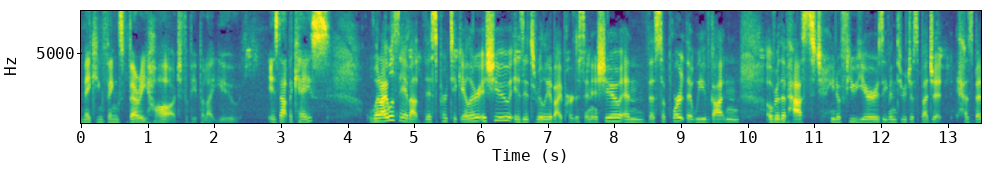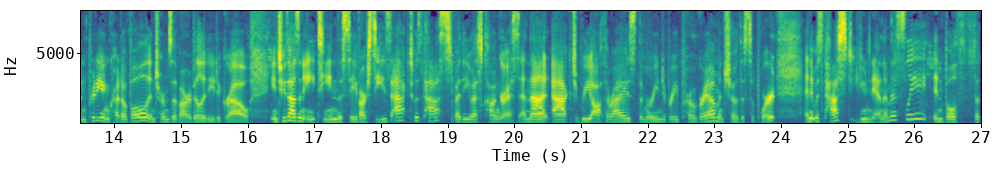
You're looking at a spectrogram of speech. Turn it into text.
making things very hard for people like you. Is that the case? What I will say about this particular issue is it's really a bipartisan issue, and the support that we've gotten over the past you know few years, even through just budget, has been pretty incredible in terms of our ability to grow. In 2018, the Save Our Seas Act was passed by the U.S. Congress, and that act reauthorized the marine debris program and showed the support, and it was passed unanimously in both the,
